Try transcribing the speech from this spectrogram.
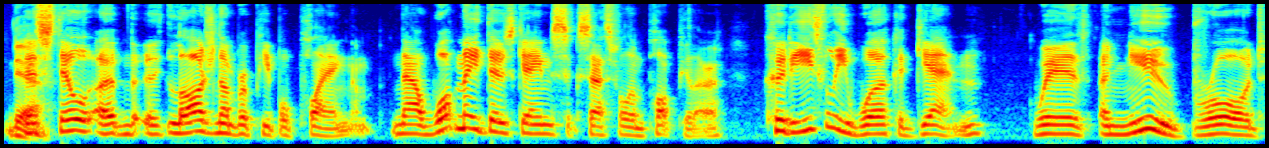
Yeah. there's still a, a large number of people playing them. Now, what made those games successful and popular could easily work again with a new broad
